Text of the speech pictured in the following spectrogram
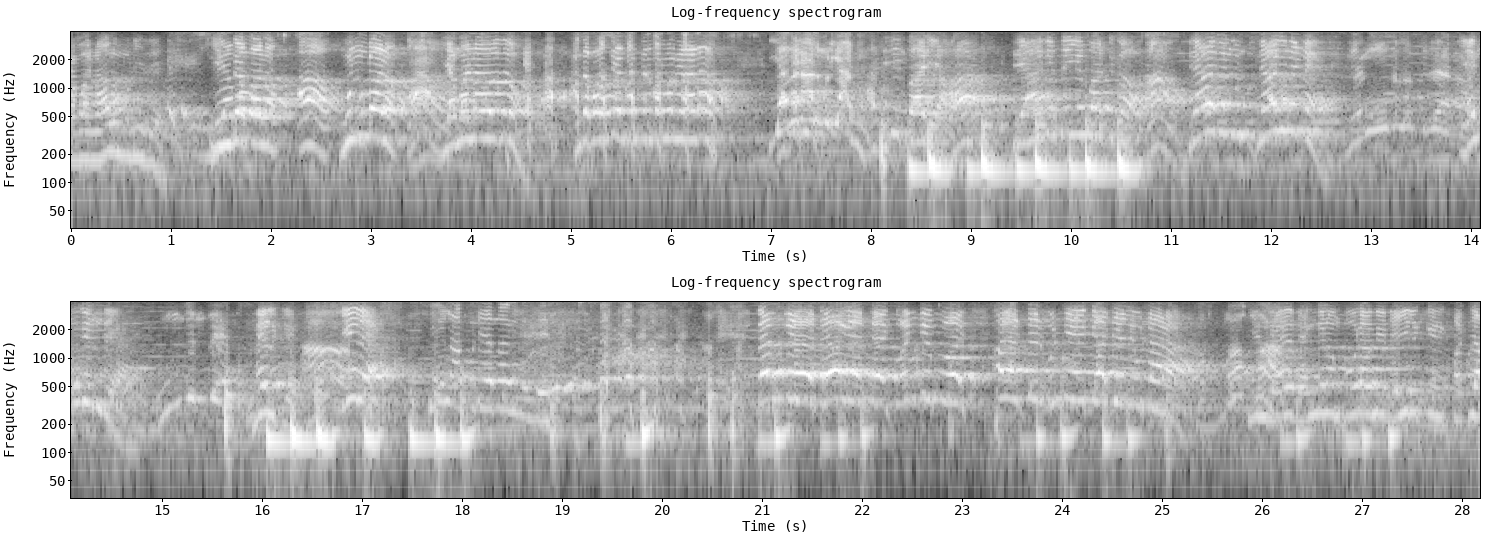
எவனாலும் முடியுது. இந்த பலம். ஆ. முன்பலம் எவனாவதும். அந்த பலத்தை வருவாங்க எவனாலும் முடியாது. அதுலயும் பாரியா? முன்னே காட்டியது உண்டானா இந்த வெங்கலம் பூராமே வெயிலுக்கு பற்றா.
